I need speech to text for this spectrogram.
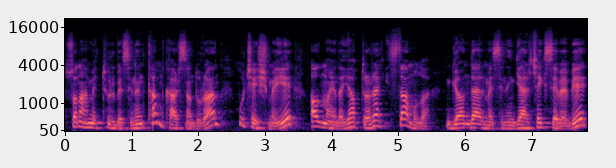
Sultanahmet Türbesi'nin tam karşısına duran bu çeşmeyi Almanya'da yaptırarak İstanbul'a göndermesinin gerçek sebebi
